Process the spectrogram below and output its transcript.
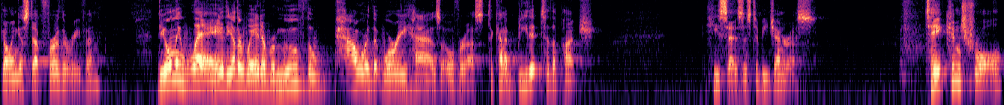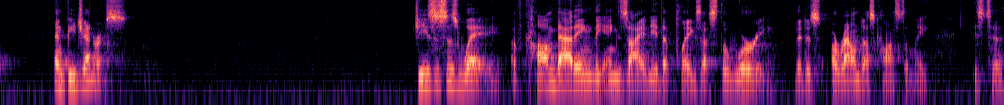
going a step further even, the only way, the other way to remove the power that worry has over us, to kind of beat it to the punch, he says, is to be generous. Take control and be generous. Jesus' way of combating the anxiety that plagues us, the worry that is around us constantly, is to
